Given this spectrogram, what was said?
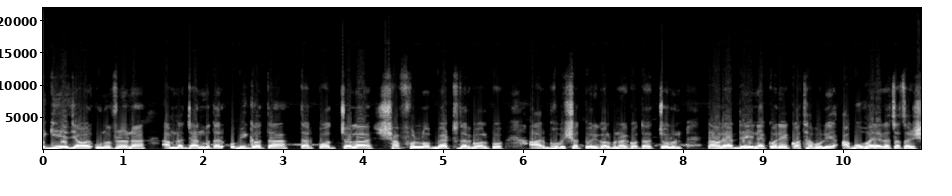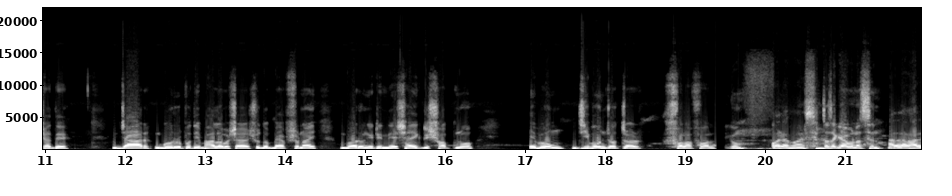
এগিয়ে যাওয়ার অনুপ্রেরণা, আমরা জানব তার অভিজ্ঞতা, তার পথ চলা, সাফল্য, ব্যর্থতার গল্প, আর ভবিষ্যৎ পরিকল্পনার কথা। চলুন, তাহলে আর দেরি না করে কথা বলি আবু হরেরা চাচার সাথে। যার গরুর প্রতি ভালোবাসা শুধু ব্যবসা নয় বরং এটি নেশা একটি স্বপ্ন এবং জীবনযাত্রার ফলাফল। চাচা কেমন আছেন? আল্লাহ ভালো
